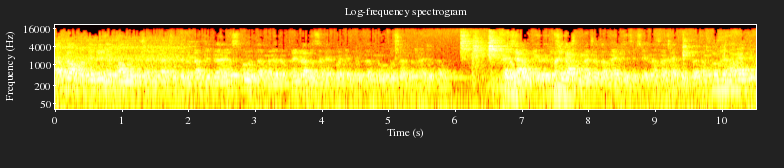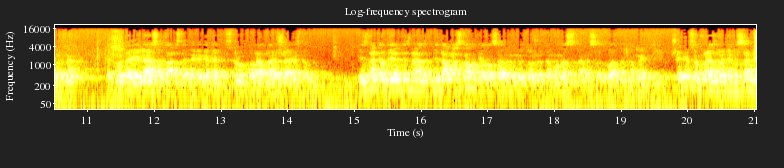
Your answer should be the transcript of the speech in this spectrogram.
отдал победитель, получишь, а не так, что тебя там тебя арестуют, там, или там привязываются какой-нибудь, там, ну, вы сами знаете, там, хозяйки, или всегда что на что-то найти, если сильно захотеть. Поэтому нужны гарантии, нужно какое-то или государство, или какая-то структура большая, чтобы и знаете, вот я не знаю, недавно сталкивался, ну мы тоже там у нас там ладно, там мы пшеницу производим, мы сами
